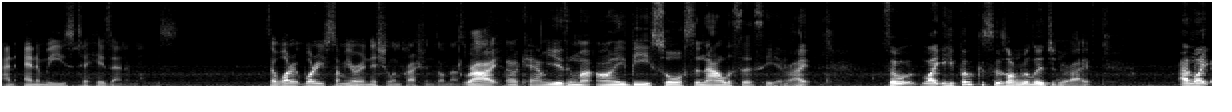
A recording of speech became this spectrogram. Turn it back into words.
and enemies to his enemies? So, what are, what are some of your initial impressions on that? speech? Right. Okay. I'm using my IB source analysis here. Mm-hmm. Right. So like he focuses on religion, right? And like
